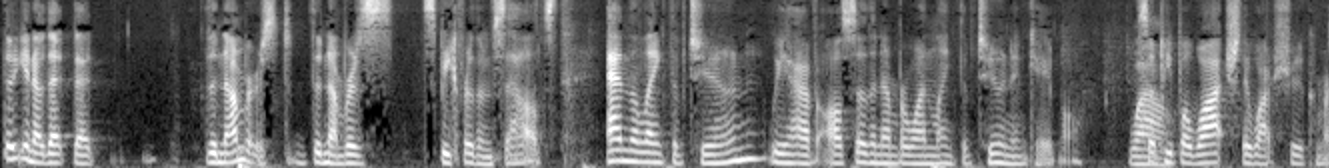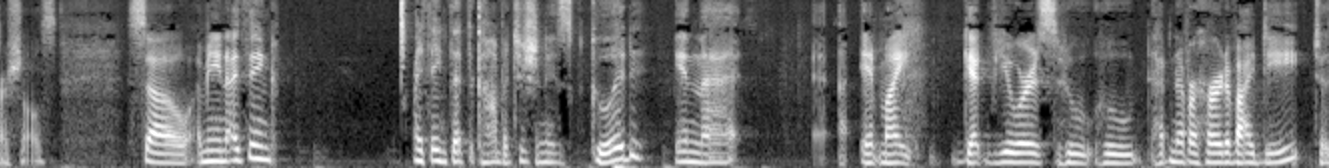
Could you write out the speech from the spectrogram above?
the, you know, that, that the numbers, the numbers speak for themselves. And the length of tune. We have also the number one length of tune in cable. Wow. So people watch, they watch through commercials. So, I mean, I think I think that the competition is good in that uh, it might get viewers who, who have never heard of ID to,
